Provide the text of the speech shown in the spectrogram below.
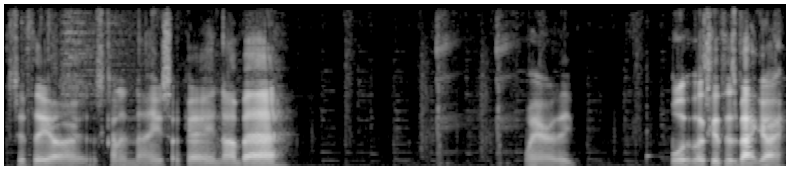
Because if they are, that's kind of nice. Okay, not bad. Where are they? Well, let's get this back guy.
